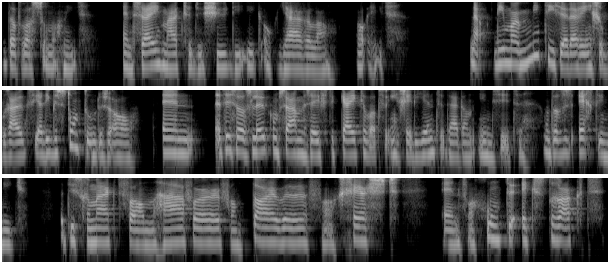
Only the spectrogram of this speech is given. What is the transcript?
dat was toen nog niet. En zij maakte de jus die ik ook jarenlang al eet. Nou, die marmiet die zij daarin gebruikt, ja, die bestond toen dus al. En het is wel eens leuk om samen eens even te kijken wat voor ingrediënten daar dan in zitten. Want dat is echt uniek. Het is gemaakt van haver, van tarwe, van gerst en van groente-extract.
